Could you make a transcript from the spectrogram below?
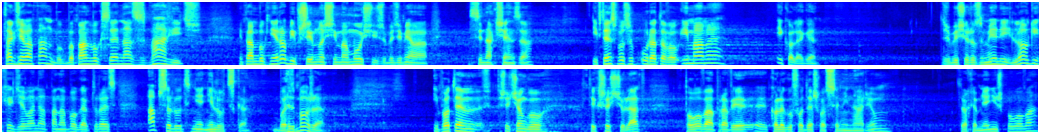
Tak działa Pan Bóg, bo Pan Bóg chce nas zbawić. I Pan Bóg nie robi przyjemności mamusi, że będzie miała syna księdza. I w ten sposób uratował i mamę, i kolegę. Żebyście rozumieli logikę działania Pana Boga, która jest absolutnie nieludzka, bo jest Boża. I potem w przeciągu tych sześciu lat połowa prawie e, kolegów odeszła z seminarium, trochę mniej niż połowa.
